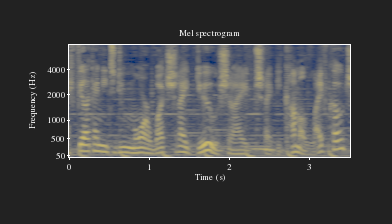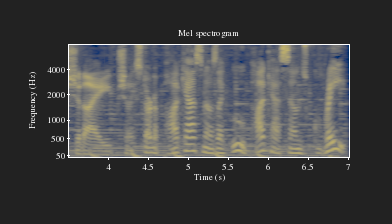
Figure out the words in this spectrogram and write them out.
I feel like I need to do more. What should I do? Should I should I become a life coach? Should I should I start a podcast? And I was like, ooh, podcast sounds great.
